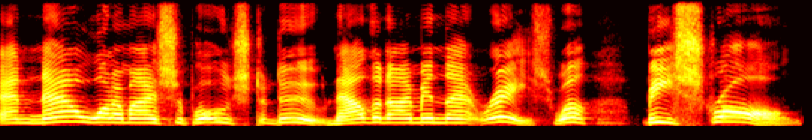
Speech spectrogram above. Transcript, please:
And now what am I supposed to do? Now that I'm in that race? Well, be strong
